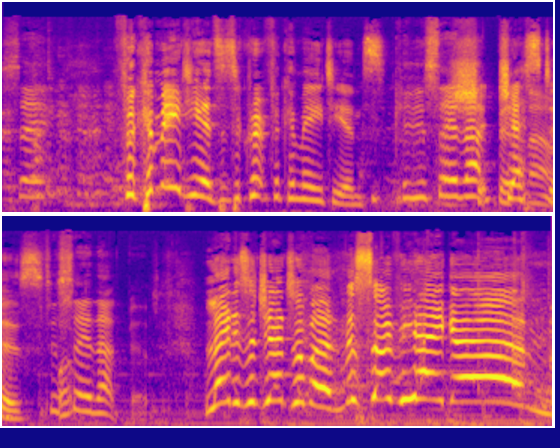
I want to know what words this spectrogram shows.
Say, for comedians. It's a crypt for comedians. can you say that Sh- bit jesters. Now? Just say that bit. Ladies and gentlemen, Miss Sofie Hagen.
